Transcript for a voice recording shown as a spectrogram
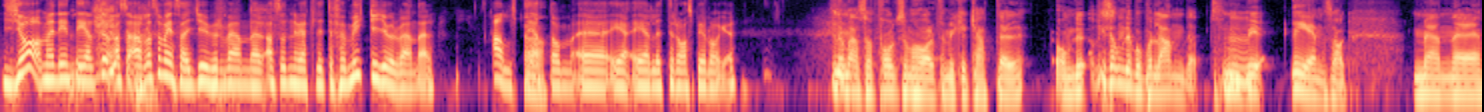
Ja, men det är inte helt dumt. Alltså, alla som är så här djurvänner, alltså ni vet lite för mycket djurvänner, alltid Ja. att de eh, är, är lite rasbiologer. Nej, men alltså, folk som har för mycket katter, om du, om du bor på landet, Mm. det, det är en sak. Men eh,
